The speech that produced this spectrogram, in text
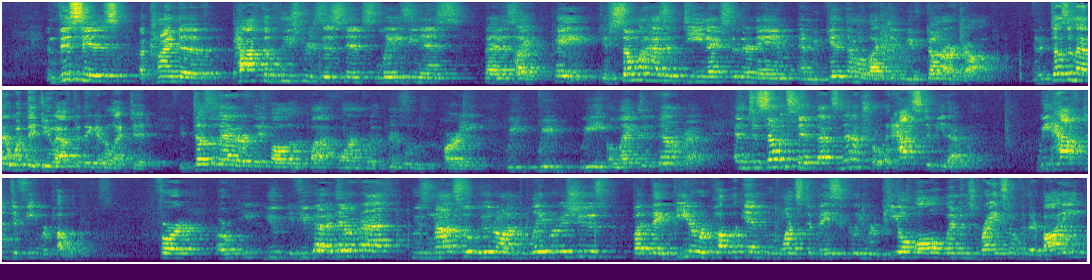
And this is a kind of path of least resistance, laziness, that is like, hey, if someone has a D next to their name and we get them elected, we've done our job. And it doesn't matter what they do after they get elected. It doesn't matter if they follow the platform or the principles of the party. We, we, we elected a Democrat. And to some extent, that's natural. It has to be that way. We have to defeat Republicans. For you, if you've got a Democrat who's not so good on labor issues, but they beat a Republican who wants to basically repeal all women's rights over their body,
